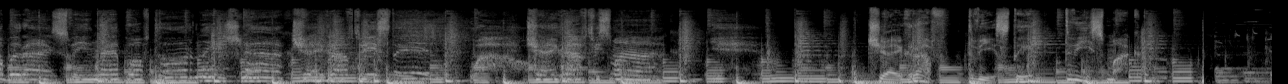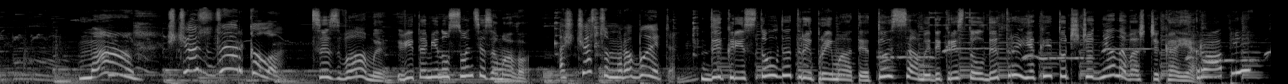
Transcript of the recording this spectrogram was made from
обирай свій неповторний шлях. Чай грав твій стиль. Чай грав твій смак. Чай грав твій стиль, твій смак. Мам, що з дзеркалом? Це з вами. Вітаміну сонця замало. А що з цим робити? Декрістол Д3 приймати. Той самий Декрістол Д3, який тут щодня на вас чекає. Краплі?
